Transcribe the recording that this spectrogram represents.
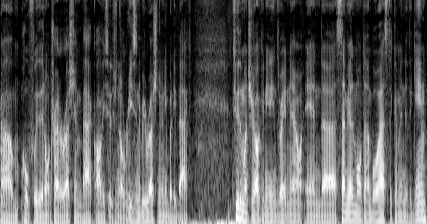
Um, hopefully they don't try to rush him back. Obviously, there's no reason to be rushing anybody back to the Montreal Canadiens right now. And uh, Samuel Montembeault has to come into the game,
